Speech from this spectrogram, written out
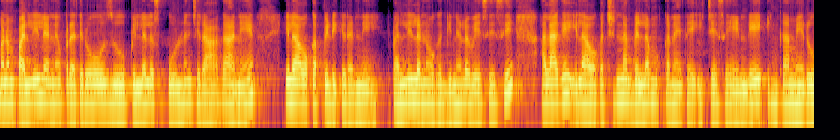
మనం పల్లీలను ప్రతిరోజు పిల్లలు స్కూల్ నుంచి రాగానే ఇలా ఒక పిడికిడన్ని పల్లీలను ఒక గిన్నెలో వేసేసి అలాగే ఇలా ఒక చిన్న బెల్లం ముక్కనైతే ఇచ్చేసేయండి. ఇంకా మీరు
